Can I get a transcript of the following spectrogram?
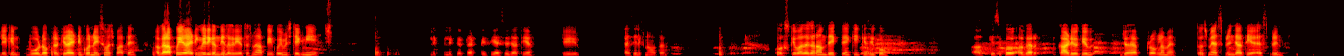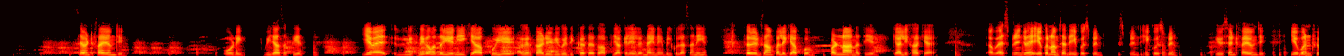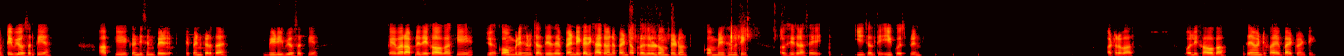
लेकिन वो डॉक्टर की राइटिंग को नहीं समझ पाते। हैं अगर आपको ये राइटिंग मेरी गंदी लग रही है तो इसमें आपकी कोई मिस्टेक नहीं है। लिखते लिखते प्रैक्टिस ही ऐसी हो जाती है कि ऐसे लिखना होता है। उसके बाद अगर हम देखते हैं कि किसी को आ, किसी को अगर कार्डियो की जो है प्रॉब्लम है तो उसमें एस्प्रिन जाती है। Aspirin seventy five M G O D भी जा सकती है। ये मैं लिखने का मतलब ये नहीं कि आपको ये अगर कार्डियो की कोई दिक्कत है तो आप जाके ले लें। नहीं नहीं बिल्कुल ऐसा नहीं है। सर एग्जांपल है कि आपको पढ़ना आना चाहिए। क्या लिखा क्या है। अब एस्प्रिन जो है, एक नाम से आती है इको स्प्रिन स्प्रिन इको स्प्रिन ये भी सेवेंटी फाइव एम जी ये वन फिफ्टी भी हो सकती है। आपकी कंडीशन पे डिपेंड करता है। बीडी भी हो सकती है। कई बार आपने देखा होगा कि जो है कॉम्बिनेशन में चलती है। जैसे पेंडी का दिखाया था मैंने पेंटाप्रोजल डोमपेडोन कॉम्बिनेशन में थी। और उसी तरह से ये चलती है इको स्प्रिन अटरवास। और लिखा होगा seventy five by twenty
